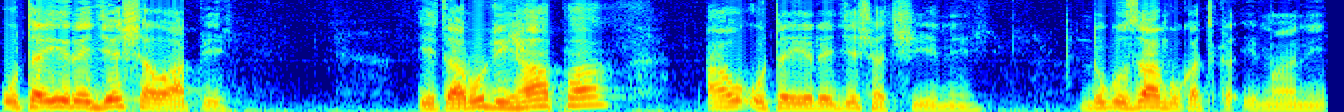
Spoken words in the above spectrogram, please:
utairejesha wapi? Itarudi hapa au utairejesha chini? Ndugu zangu katika imani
